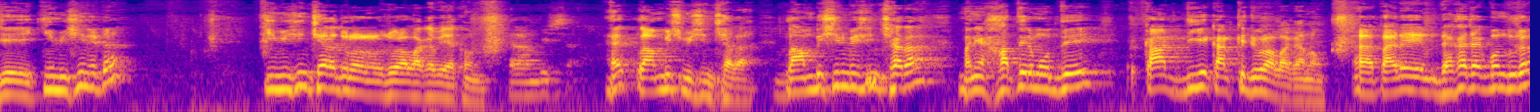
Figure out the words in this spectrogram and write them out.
যে কি মেশিন এটা? কি মেশিন ছাড়া জোড়া জোড়া লাগাবে এখন? হ্যাঁ ক্লাম্বিশ মেশিন ছাড়া। ক্লাম্বিশির মেশিন ছাড়া মানে হাতের মধ্যে কাঠ দিয়ে কাঠকে জোড়া লাগানো। তাহলে দেখা যাক বন্ধুরা।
